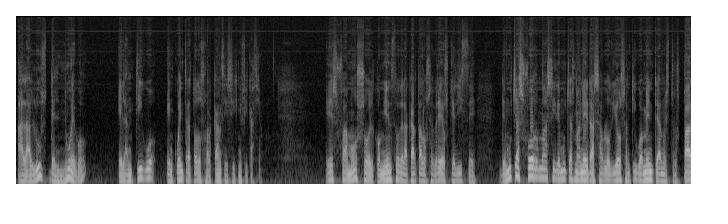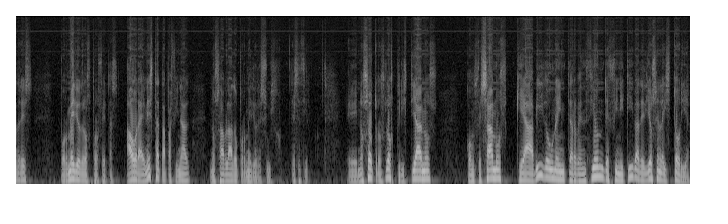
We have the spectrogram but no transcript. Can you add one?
a la luz del Nuevo, el Antiguo encuentra todo su alcance y significación. Es famoso el comienzo de la carta a los hebreos que dice, de muchas formas y de muchas maneras habló Dios antiguamente a nuestros padres por medio de los profetas. Ahora, en esta etapa final, nos ha hablado por medio de su Hijo. Es decir, eh, nosotros los cristianos confesamos que ha habido una intervención definitiva de Dios en la historia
